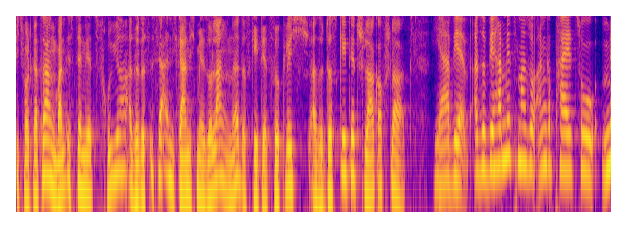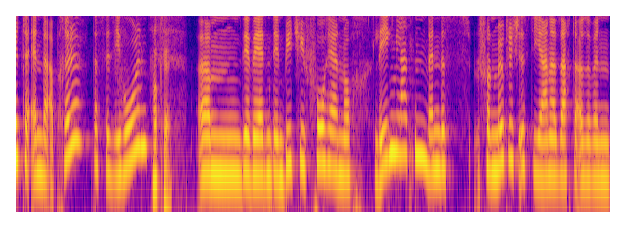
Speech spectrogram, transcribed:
Ich wollte gerade sagen, wann ist denn jetzt Frühjahr? Also das ist ja eigentlich gar nicht mehr so lang, ne? Das geht jetzt wirklich, also das geht jetzt Schlag auf Schlag. Ja, wir, also wir haben jetzt mal so angepeilt, so Mitte, Ende April, dass wir sie holen. Okay. Ähm, wir werden den Beachy vorher noch legen lassen, wenn das schon möglich ist. Diana sagte also, wenn,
